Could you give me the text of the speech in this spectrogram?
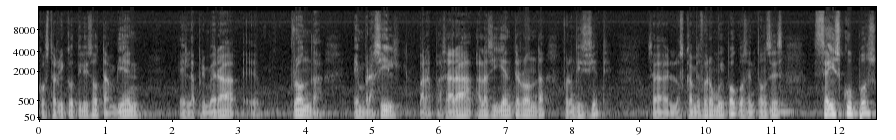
Costa Rica utilizó también en la primera ronda en Brasil para pasar a, a la siguiente ronda, fueron 17. O sea, los cambios fueron muy pocos. Entonces, seis cupos,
